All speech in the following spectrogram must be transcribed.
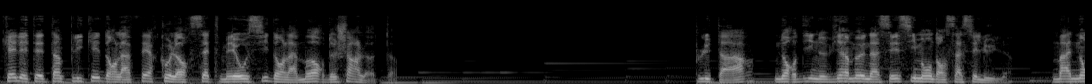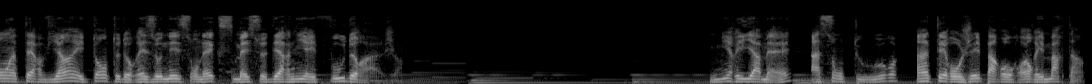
qu'elle était impliquée dans l'affaire Colorset mais aussi dans la mort de Charlotte. Plus tard, Nordine vient menacer Simon dans sa cellule. Manon intervient et tente de raisonner son ex mais ce dernier est fou de rage. Myriam est, à son tour, interrogée par Aurore et Martin.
